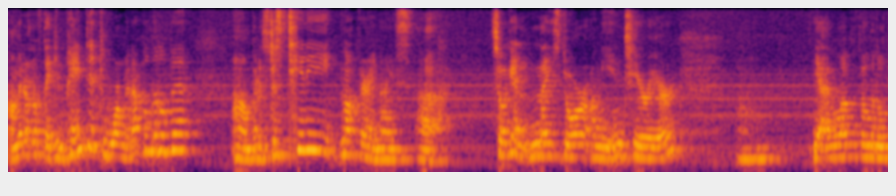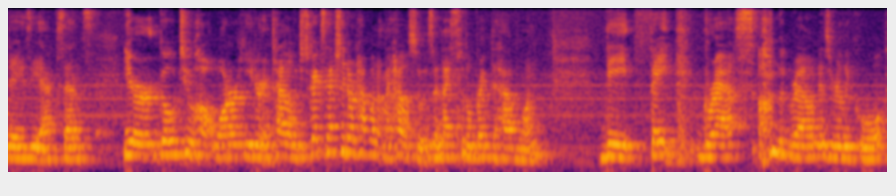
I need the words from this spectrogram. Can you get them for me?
Um, I don't know if they can paint it to warm it up a little bit, um, but it's just tinny, not very nice. Uh, so again, nice door on the interior. Um, yeah, I love the little daisy accents. Your go-to hot water heater in Thailand, which is great because I actually don't have one at my house, so it was a nice little break to have one. The fake grass on the ground is really cool.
